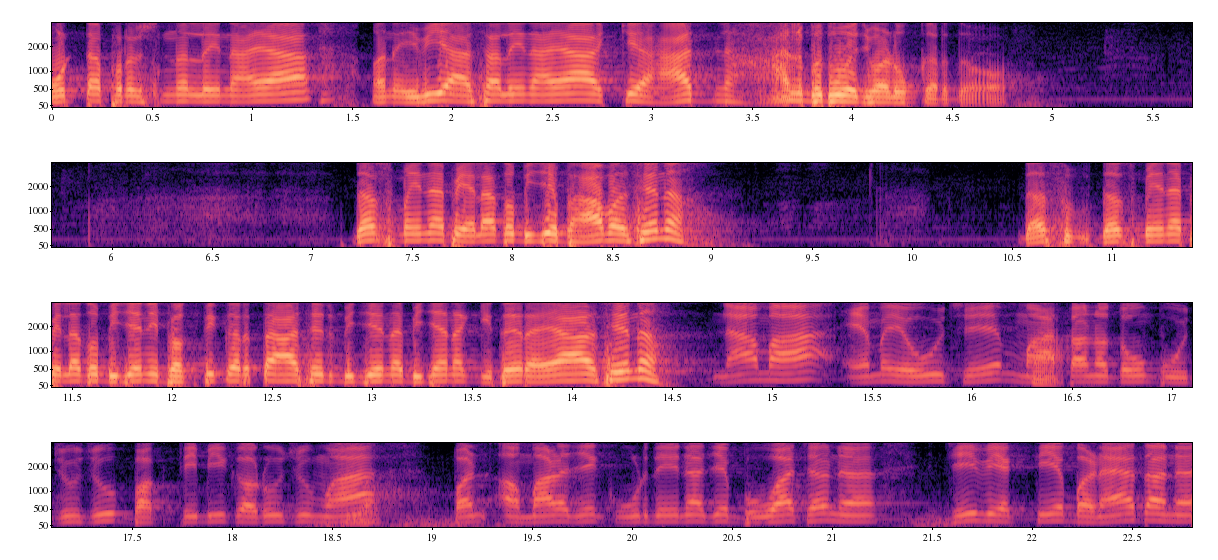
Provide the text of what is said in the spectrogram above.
મોટા પ્રશ્ન લઈને આવ્યા અને એવી આશા લઈને આવ્યા કે હાથ હાલ બધું અજવાળું કરી દો. દસ મહિના પહેલાં તો બીજે ભાવ હશે ને. દસ દસ મહિના પહેલા તો બીજાની ભક્તિ કરતા હશે બીજાના બીજાના કીધે રહ્યા હશે ને. ના માં એમાં એવું છે માતાનો તો હું પૂછું છું ભક્તિ બી કરું છું માં. પણ અમારા જે કુળદેવીના જે ભુવા છે ને જે વ્યક્તિએ બનાવ્યા હતા ને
